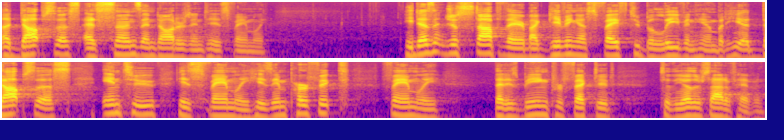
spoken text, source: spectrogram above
adopts us as sons and daughters into his family. He doesn't just stop there by giving us faith to believe in him, but he adopts us into his family, his imperfect family that is being perfected to the other side of heaven.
